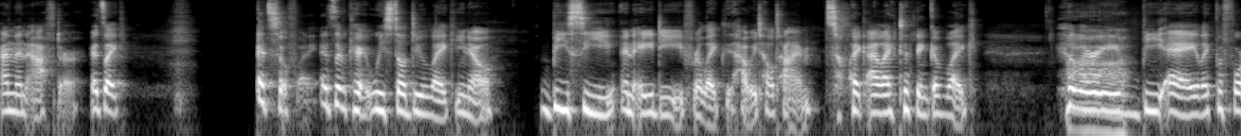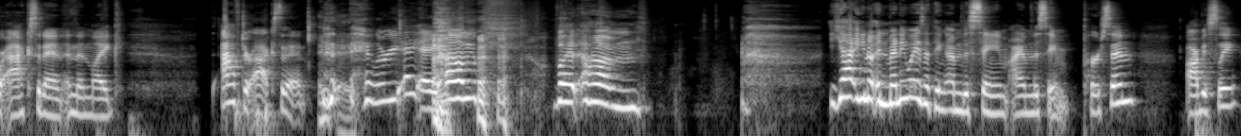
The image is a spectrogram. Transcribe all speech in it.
and then after. It's like it's so funny. It's okay, we still do like, you know, BC and AD for like how we tell time. So like I like to think of like Hillary Ah. BA like before accident and then like after accident. Hillary AA. Um but um yeah, you know, in many ways I think I'm the same. I'm the same person, obviously.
